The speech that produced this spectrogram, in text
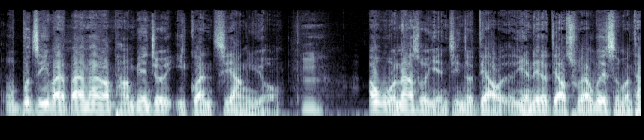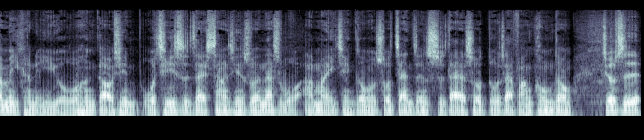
我不止一碗白饭了，旁边就一罐酱油，嗯。啊！我那时候眼睛都掉，眼泪都掉出来。为什么？他们可能以为我很高兴，我其实在伤心。说那是我阿妈以前跟我说，战争时代的时候躲在防空洞，就是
